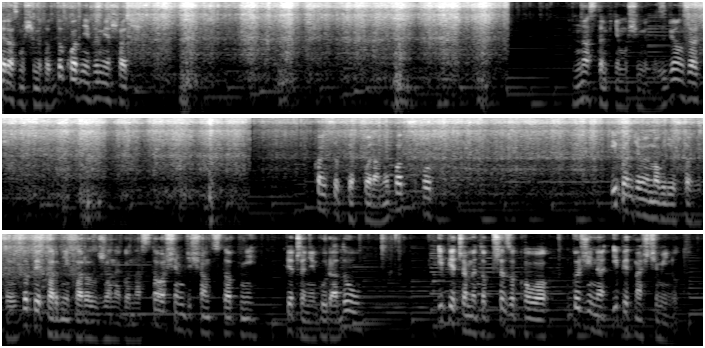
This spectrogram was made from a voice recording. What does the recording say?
Teraz musimy to dokładnie wymieszać. Następnie musimy je związać. Końcówkę wkładamy pod spód. I będziemy mogli już to wrzucać do piekarnika rozgrzanego na 180 stopni. Pieczenie góra-dół. I pieczemy to przez około godzinę i 15 minut.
